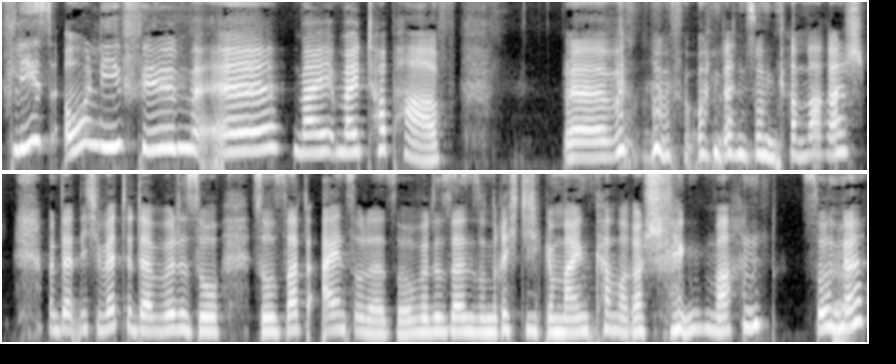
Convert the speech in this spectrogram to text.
Please only film äh, my, my top half. Äh, und dann so ein Kamerasch und dann ich wette, da würde so so Sat 1 oder so würde dann so einen richtig gemeinen Kameraschwenk machen, so ne?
